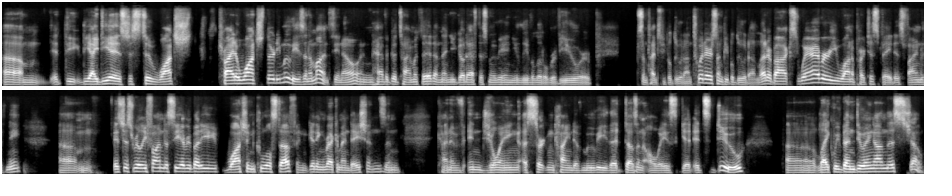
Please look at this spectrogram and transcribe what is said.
Um, it, the the idea is just to watch, try to watch 30 movies in a month, you know, and have a good time with it. And then you go to F this movie and you leave a little review or sometimes people do it on Twitter, some people do it on Letterboxd. Wherever you want to participate is fine with me. Um, it's just really fun to see everybody watching cool stuff and getting recommendations and kind of enjoying a certain kind of movie that doesn't always get its due, uh, like we've been doing on this show.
